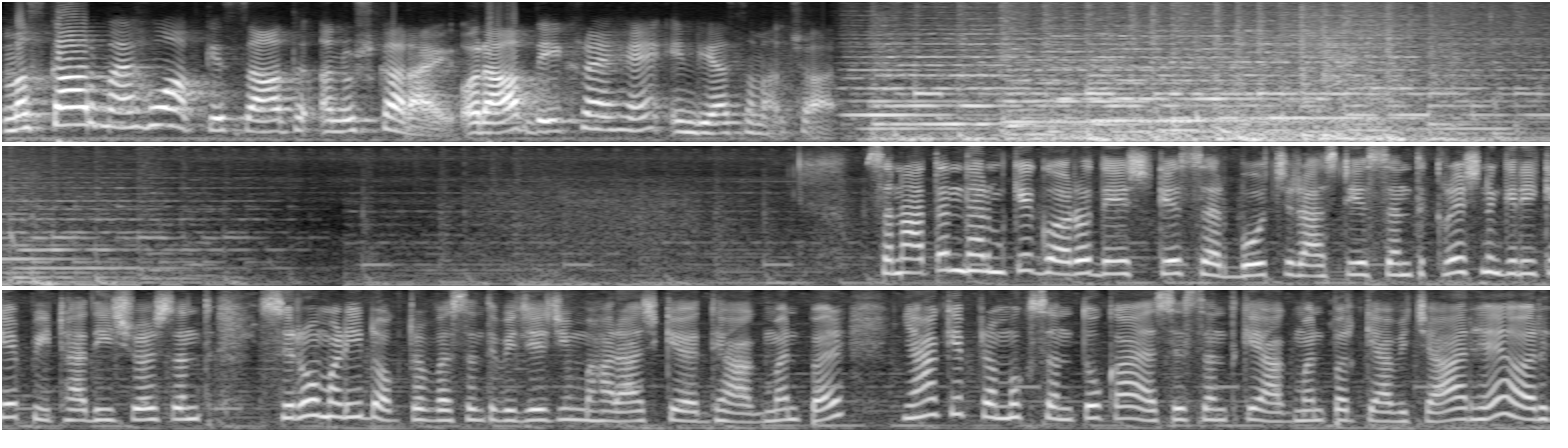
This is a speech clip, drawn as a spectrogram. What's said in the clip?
नमस्कार मैं हूँ आपके साथ अनुष्का राय और आप देख रहे हैं इंडिया समाचार। सनातन धर्म के गौरव देश के सर्वोच्च राष्ट्रीय संत कृष्णगिरी के पीठाधीश्वर संत सिरोमणि डॉक्टर वसंत विजय जी महाराज के अध्यागमन पर, यहाँ के प्रमुख संतों का ऐसे संत के आगमन पर क्या विचार है और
